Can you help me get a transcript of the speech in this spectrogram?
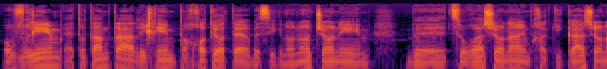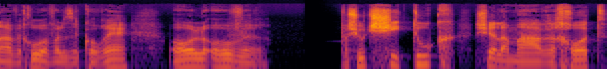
עוברים את אותם תהליכים פחות או יותר בסגנונות שונים, בצורה שונה, עם חקיקה שונה וכו', אבל זה קורה all over. פשוט שיתוק של המערכות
